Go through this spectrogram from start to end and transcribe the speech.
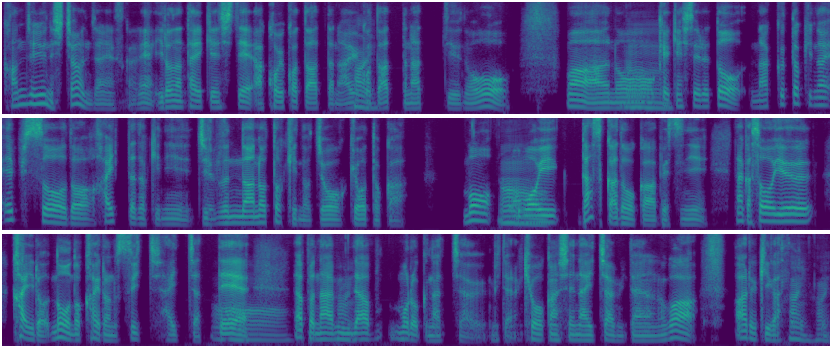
感情移入しちゃうんじゃないですかね。いろんな体験して、あ、こういうことあったな、ああいうことあったなっていうのを、まあ、あの、うん経験してると、泣く時のエピソード入った時に、自分のあの時の状況とかもうん思い出すかどうかは別に、なんかそういう回路、脳の回路のスイッチ入っちゃーって、やっぱ涙もろくなっちゃうみたいな、共感して泣いちゃうみたいなのがある気がする。はいはい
